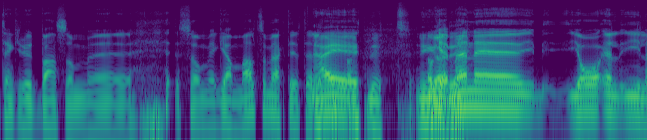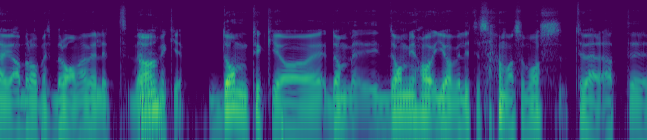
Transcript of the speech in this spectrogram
Tänker du ett band som, eh, som är gammalt som är aktivt? Eller Nej, band? ett nytt. Okej, men eh, jag gillar ju Abramis Brama väldigt, väldigt Ja. mycket. De tycker jag, de, de har, gör väl lite samma som oss tyvärr, att eh,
